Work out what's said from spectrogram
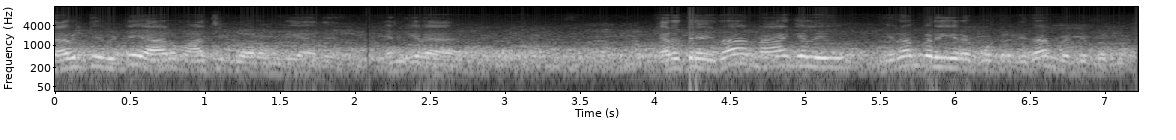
தவிர்த்து விட்டு யாரும் ஆட்சிக்கு வர முடியாது என்கிற கருத்தை தான் நாங்கள் இடம்பெறுகிற கூட்டணி தான் வெற்றி முடிவு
